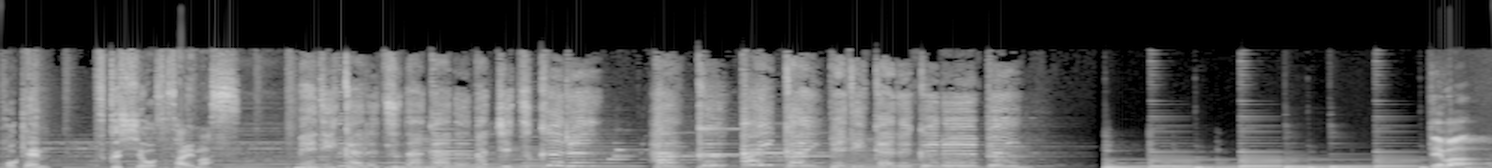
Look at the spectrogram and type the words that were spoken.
保健福祉を支えます。メディカルつながるまちづくる博愛会メディカルグループ。では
